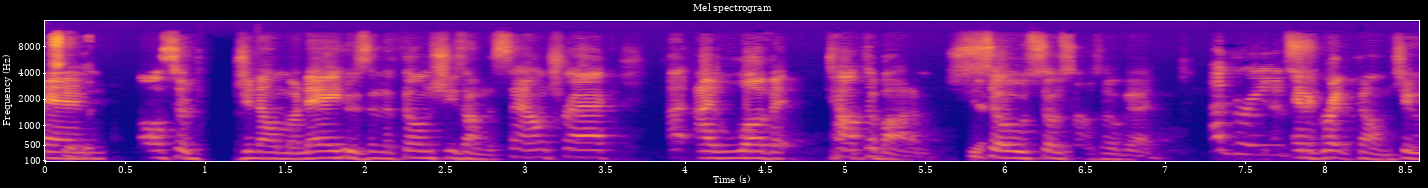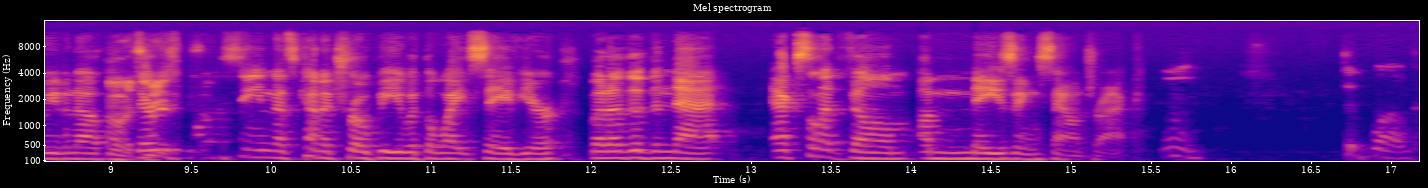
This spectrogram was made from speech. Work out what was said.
and also Janelle Monáe, who's in the film, she's on the soundtrack. I, I love it, top to bottom. Yeah. So so so so good, Agreed. and a great film too. Even though Oh, it's there really is one scene that's kind of tropey with the white savior, but other than that, excellent film, amazing soundtrack. Good plug.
